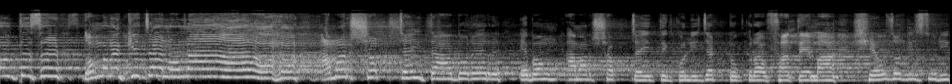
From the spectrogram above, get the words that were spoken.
বলতেছে, তোমরা সবচাইতে আদরের এবং আমার সবচাইতে কলিজার টুকরা ফাতেমা, সেও যদি চুরি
